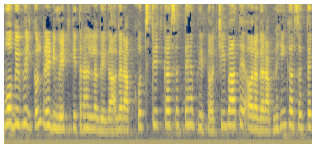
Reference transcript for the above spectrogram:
वो भी बिल्कुल रेडीमेड की तरह लगेगा। अगर आप खुद स्टिच कर सकते हैं, फिर तो अच्छी बात है। और अगर आप नहीं कर सकते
